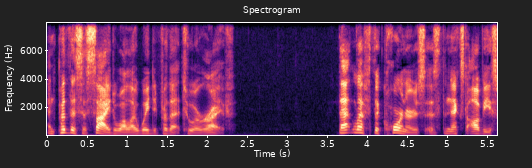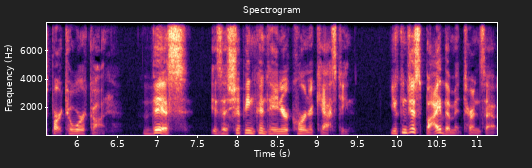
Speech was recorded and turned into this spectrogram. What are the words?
and put this aside while I waited for that to arrive. That left the corners as the next obvious part to work on. This is a shipping container corner casting. You can just buy them, it turns out.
